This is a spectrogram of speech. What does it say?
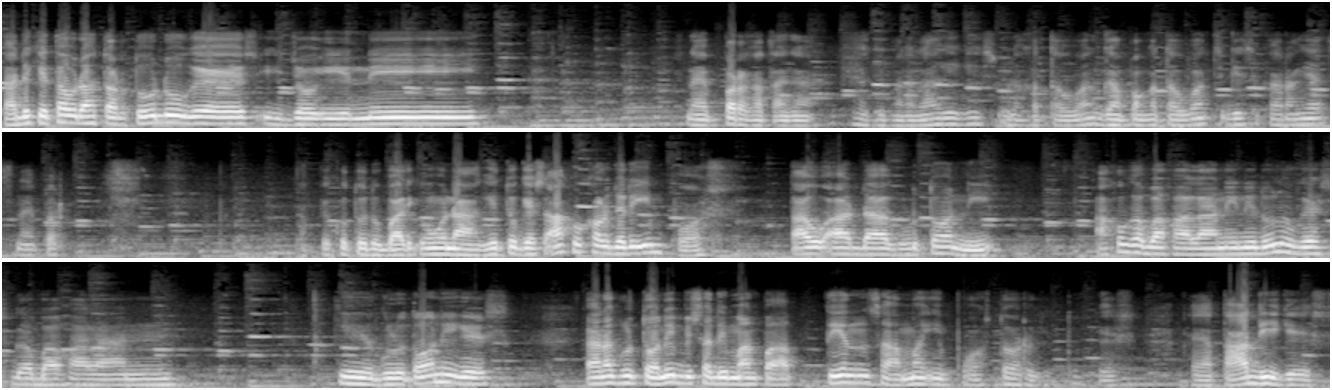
Tadi kita udah tertuduh guys. Ijo ini sniper katanya. Ya gimana lagi guys? Udah ketahuan gampang ketahuan sih guys sekarang ya sniper. Tapi aku tuh udah balik ungu. Nah gitu guys. Aku kalau jadi impos tahu ada glutoni aku gak bakalan ini dulu guys. Gak bakalan Iya glutoni guys. Karena glutoni bisa dimanfaatin sama impostor gitu guys. Kayak tadi guys.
